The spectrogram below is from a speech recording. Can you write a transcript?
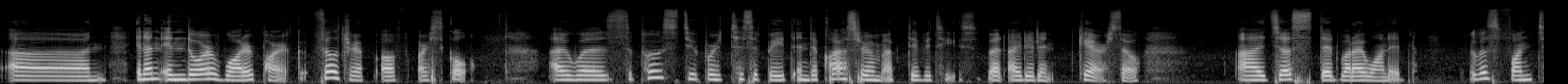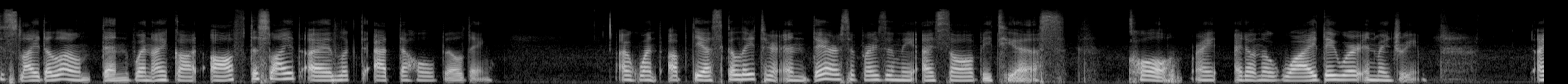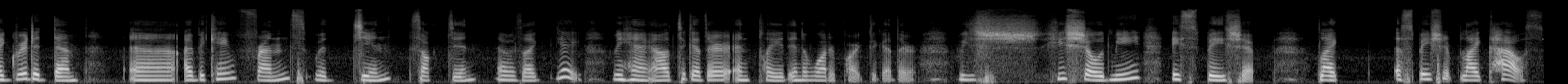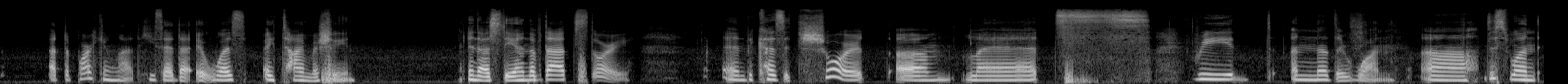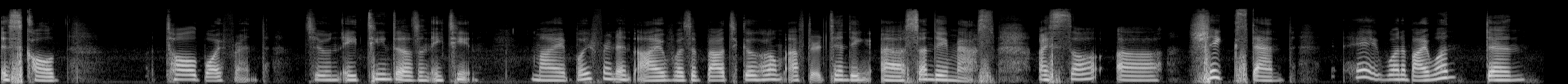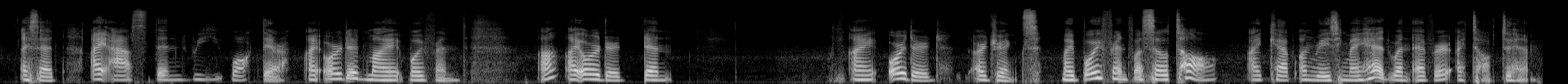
in an indoor water park field trip of our school. I was supposed to participate in the classroom activities, but I didn't care, so I just did what I wanted. It was fun to slide alone. Then, when I got off the slide, I looked at the whole building. I went up the escalator, and there, surprisingly, I saw BTS. Cool, right? I don't know why they were in my dream. I greeted them. Uh, I became friends with Jin, Seok Jin. I was like, yay! We hang out together and played in the water park together. We sh- he showed me a spaceship, like a spaceship-like house, at the parking lot. He said that it was a time machine, and that's the end of that story. And because it's short, um, let's read another one. Uh, this one is called tall boyfriend. June 18, 2018. My boyfriend and I was about to go home after attending a Sunday mass. I saw a shake stand. Hey, wanna buy one? Then I said. I asked, then we walked there. I ordered my boyfriend. Huh? I ordered, then I ordered our drinks. My boyfriend was so tall, I kept on raising my head whenever I talked to him.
